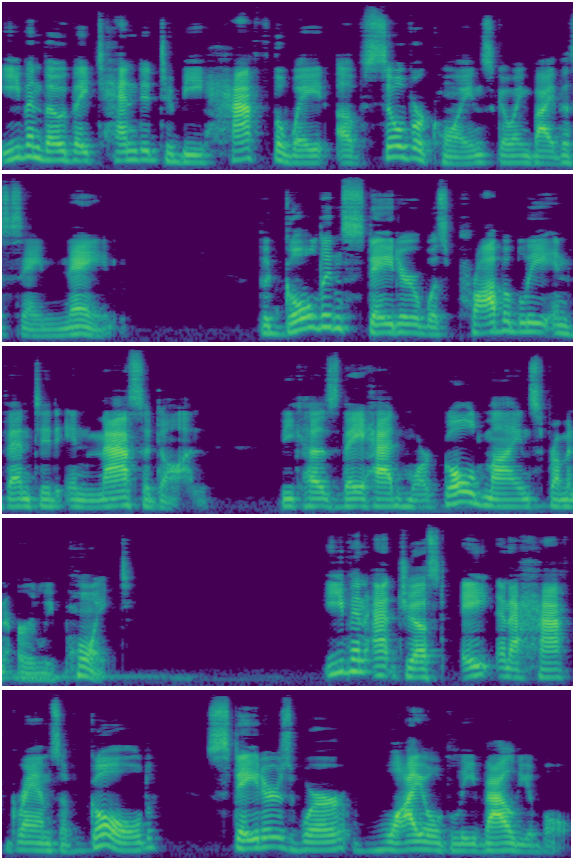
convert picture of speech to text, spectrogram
even though they tended to be half the weight of silver coins going by the same name. The golden stater was probably invented in Macedon, because they had more gold mines from an early point. Even at just 8.5 grams of gold, staters were wildly valuable,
